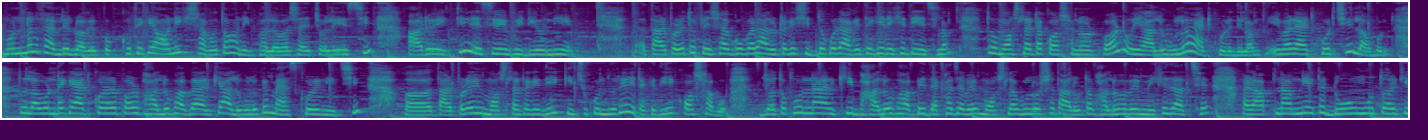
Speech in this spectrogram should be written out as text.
মন্ডল ফ্যামিলি ব্লগের পক্ষ থেকে অনেক স্বাগত, অনেক ভালোবাসায় চলে এসেছি আরও একটি রেসিপি ভিডিও নিয়ে। তারপরে তো প্রেশার কুকারে আলুটাকে সিদ্ধ করে আগে থেকে রেখে দিয়েছিলাম। তো মশলাটা কষানোর পর ওই আলুগুলো অ্যাড করে দিলাম। এবার অ্যাড করছি লবণ। তো লবণটাকে অ্যাড করার পর ভালোভাবে আর কি আলুগুলোকে ম্যাশ করে নিচ্ছি। তারপরে ওই মশলাটাকে দিয়ে কিছুক্ষণ ধরে এটাকে দিয়ে কষাবো। যতক্ষণ না আর কি ভালোভাবে দেখা যাবে মশলাগুলোর সাথে আলুটা ভালোভাবে মেখে যাচ্ছে আর আপনা আপনি একটা ডো মতো আর কি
